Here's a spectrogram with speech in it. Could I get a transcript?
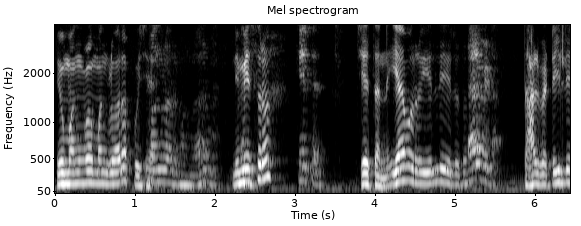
ನೀವು ಮಂಗಳ ಮಂಗಳವಾರ ಪೂಜೆ? ಮಂಗಳವಾರ ಮಂಗಳವಾರ ಮಾಡ್ತೀನಿ. ನಿಮ್ಮ ಹೆಸರು? ಚೇತನ್. ಚೇತನ್. ಯಾವರು ಎಲ್ಲಿ ಇರೋದು? ತಾಳ್ಬೇಟ ತಾಳ್ಬೆಟ್ಟ. ಇಲ್ಲಿ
